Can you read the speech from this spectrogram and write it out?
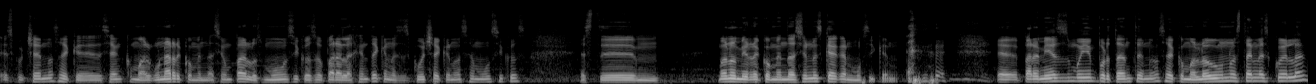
escuché, ¿no? O que decían como alguna recomendación para los músicos o para la gente que nos escucha que no sea músicos. Este, bueno, mi recomendación es que hagan música. ¿no? Eh, para mí eso es muy importante, ¿no? O sea, como luego uno está en la escuela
